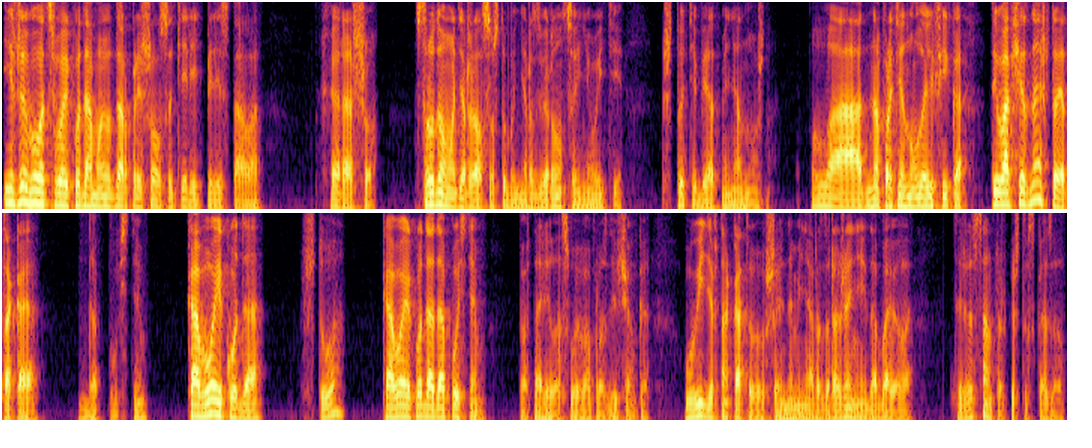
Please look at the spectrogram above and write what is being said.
И живот свой, куда мой удар пришелся, тереть перестала. Хорошо. С трудом удержался, чтобы не развернуться и не уйти. Что тебе от меня нужно? «Ладно», — протянула эльфика. «Ты вообще знаешь, кто я такая?» «Допустим». «Кого и куда?» «Что?» «Кого и куда, допустим?» — повторила свой вопрос девчонка, увидев накатывавшее на меня раздражение, и добавила. «Ты же сам только что сказал».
